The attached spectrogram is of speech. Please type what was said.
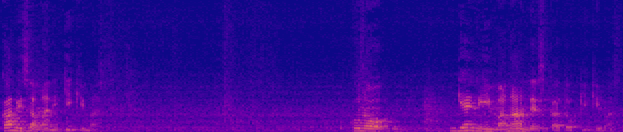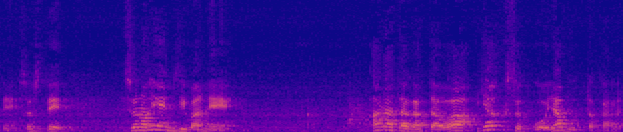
う神様に聞きます。この原因は何ですかと聞きますね。そしてその返事はねあなた方は約束を破ったからで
